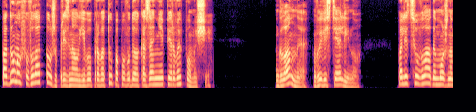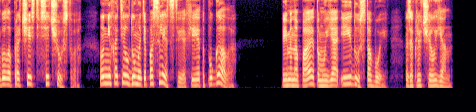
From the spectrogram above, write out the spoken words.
Подумав, Влад тоже признал его правоту по поводу оказания первой помощи. Главное — вывести Алину. По лицу Влада можно было прочесть все чувства. Он не хотел думать о последствиях, и это пугало. «Именно поэтому я и иду с тобой», — заключил Ян.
